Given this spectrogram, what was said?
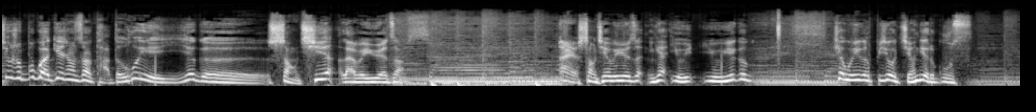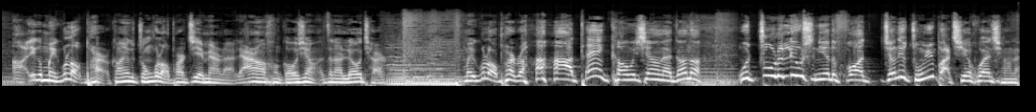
就是不管干啥事儿，他都会以一个省钱来为原则。哎，省钱为原则。你看有有一个看过一个比较经典的故事啊，一个美国老派儿跟一个中国老派儿见面了，俩人很高兴在那聊天。美国老派儿说：“哈哈，太高兴了，真的，我住了六十年的房，今天终于把钱还清了。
